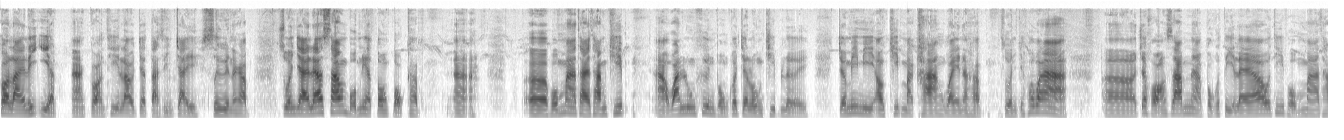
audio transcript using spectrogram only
ก็รายละเอียดอ่าก่อนที่เราจะตัดสินใจซื้อนะครับ ส่วนใหญ่แล้วซ้ำผมเนี่ยตรงปกครับอ่าเออผมมาถ่ายทำคลิปอ่าวันรุ่งขึ้นผมก็จะลงคลิปเลย จะไม่มีเอาคลิปมาค้างไว้นะครับ ส่วนจะเพราะว่าเจ้าของซ้ำเนี่ยปกติแล้วที่ผมมาท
